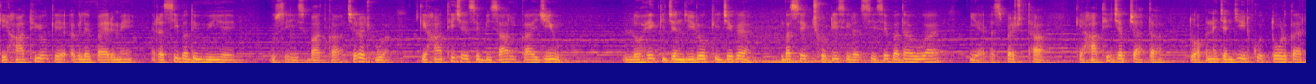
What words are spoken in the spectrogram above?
कि हाथियों के अगले पैर में रस्सी बधी हुई है। उसे इस बात का अचरज हुआ कि हाथी जैसे विशाल काय जीव लोहे की जंजीरों की जगह बस एक छोटी सी रस्सी से बधा हुआ है। यह स्पष्ट था कि हाथी जब चाहता तो अपने जंजीर को तोड़कर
